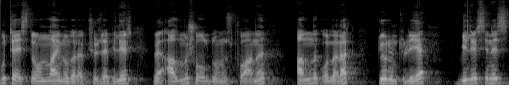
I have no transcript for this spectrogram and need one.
bu testi online olarak çözebilir ve almış olduğunuz puanı anlık olarak görüntüleyebilirsiniz.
